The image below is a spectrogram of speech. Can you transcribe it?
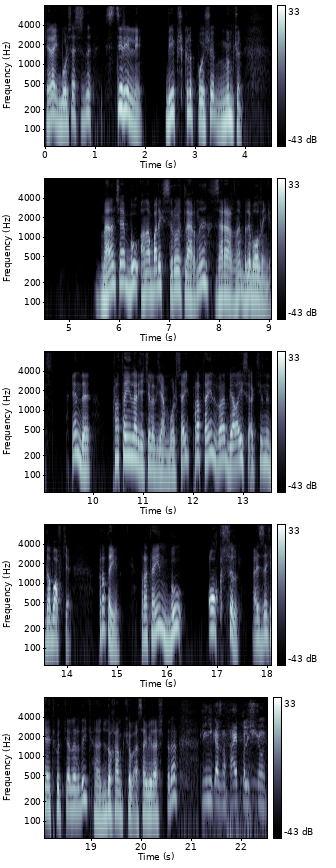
kerak bo'lsa sizni sterilniy bepush qilib qo'yishi mumkin. Manimcha bu anabolik steroidlarni zararini bilib oldingiz. Endi proteinlarga keladigan bo'lsak protein va biologik aktivniy добавка protein protein bu oksil azizaki aytib o'tganlaridek juda ham ko'p asabiylashibdilar klinikasini hayb qilish uchun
